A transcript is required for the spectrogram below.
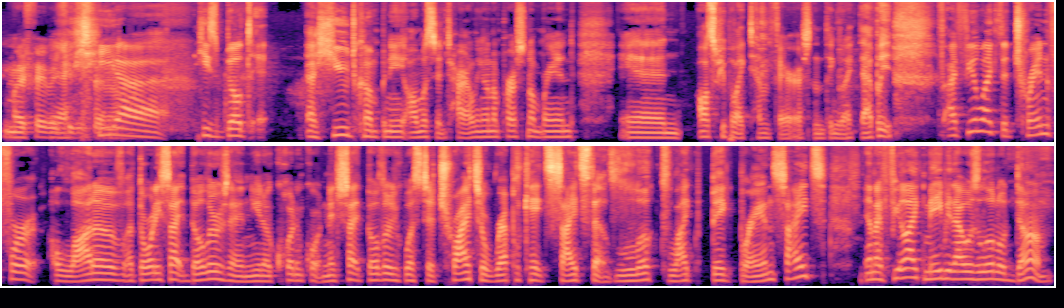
my favorite. Yeah, he uh, he's built a huge company almost entirely on a personal brand and also people like Tim Ferriss and things like that. But I feel like the trend for a lot of authority site builders and, you know, quote unquote niche site builders was to try to replicate sites that looked like big brand sites. And I feel like maybe that was a little dumb.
